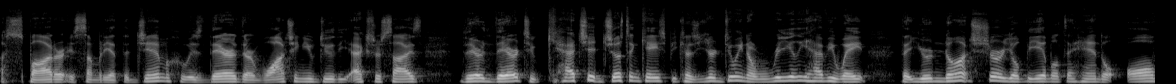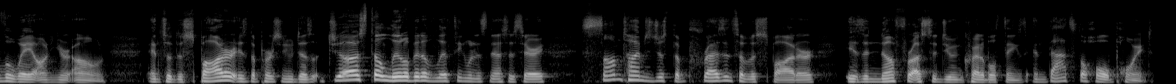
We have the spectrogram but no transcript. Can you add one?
a spotter is somebody at the gym who is there, they're watching you do the exercise. They're there to catch it just in case because you're doing a really heavy weight that you're not sure you'll be able to handle all the way on your own. And so the spotter is the person who does just a little bit of lifting when it's necessary. Sometimes just the presence of a spotter is enough for us to do incredible things. And that's the whole point.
